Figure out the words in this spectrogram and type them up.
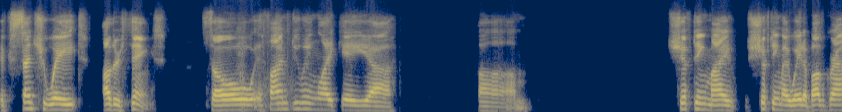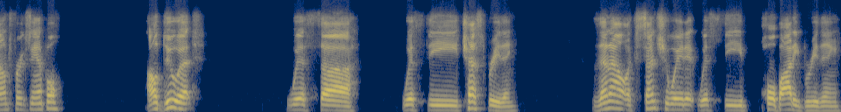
accentuate other things. So if I'm doing like a uh, um, shifting my shifting my weight above ground, for example, I'll do it with uh, with the chest breathing. Then I'll accentuate it with the whole body breathing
